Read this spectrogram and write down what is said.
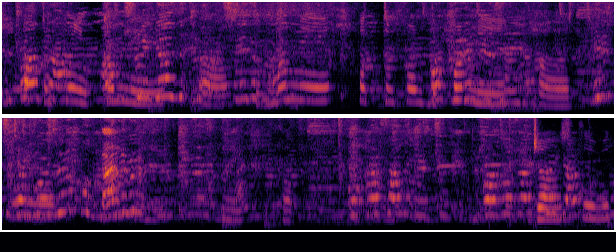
The fuck mami? Bastım mami. Fuck mami? Bastım Ben de böyle. Just a bit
